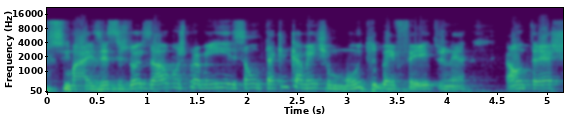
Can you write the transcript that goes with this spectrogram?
Sim, mas esses dois álbuns, para mim, eles são tecnicamente muito bem feitos, né? É um trash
